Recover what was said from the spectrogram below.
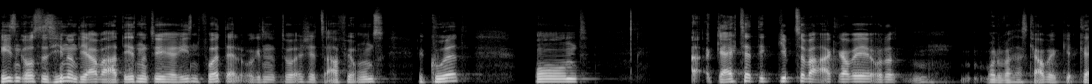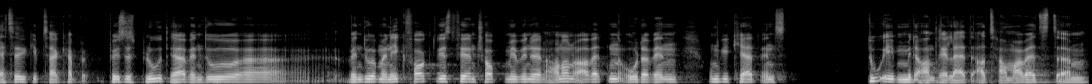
riesengroßes Hin und Her, aber auch das natürlich ein Riesenvorteil, organisatorisch jetzt auch für uns gut. Und gleichzeitig gibt's aber auch, glaube ich, oder oder was heißt glaube ich, gleichzeitig gibt's auch kein böses Blut, ja, wenn du, äh, wenn du einmal nicht gefragt wirst für einen Job, mir wenn du in anderen arbeiten oder wenn umgekehrt, wenn du eben mit anderen Leuten auch zusammenarbeitest, ähm,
